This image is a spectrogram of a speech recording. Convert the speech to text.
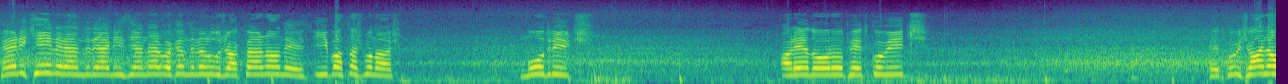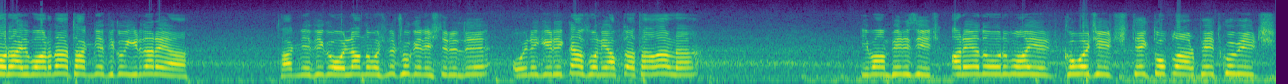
Harry Kane elendi değerli izleyenler. Bakalım neler olacak. Fernandes, iyi paslaşmalar. Modric. Araya doğru Petkovic. Petkovic hala oradaydı bu arada. Tagliafico girdi araya. Tagliafico Hollanda maçında çok eleştirildi. Oyuna girdikten sonra yaptığı hatalarla. Ivan Perisic araya doğru mu? Hayır. Kovacic tek toplar. Petkovic.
